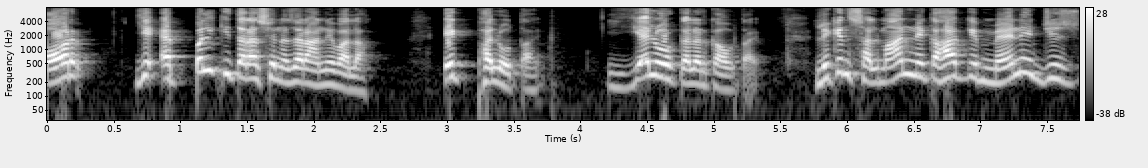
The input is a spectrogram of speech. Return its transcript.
और ये एप्पल की तरह से नज़र आने वाला एक फल होता है। येलो कलर का होता है। लेकिन सलमान ने कहा कि मैंने जिस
